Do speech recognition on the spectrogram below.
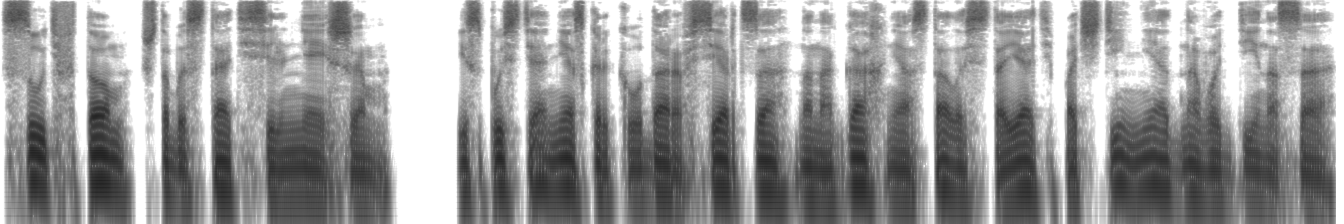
Суть в том, чтобы стать сильнейшим. И спустя несколько ударов сердца на ногах не осталось стоять почти ни одного диноса.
